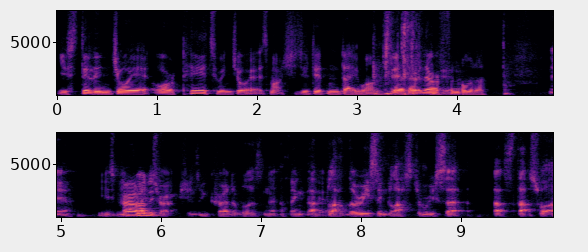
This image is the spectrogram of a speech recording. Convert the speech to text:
you still enjoy it or appear to enjoy it as much as you did in day one. Yeah, they're, they're a Yeah. phenomena. Yeah, his crowd got it- interaction's incredible, isn't it? I think that Yeah. Gla- the recent Glastonbury set. That's that's what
